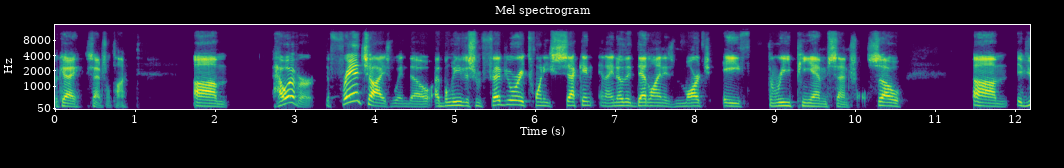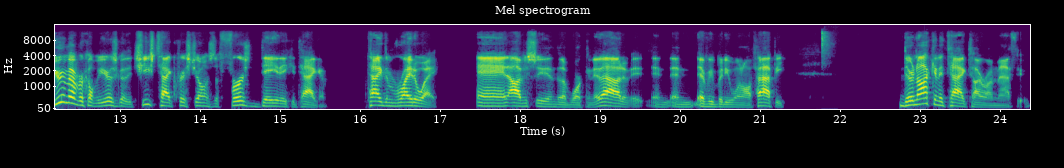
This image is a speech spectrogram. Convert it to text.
Okay, Central Time. Um, however, the franchise window, I believe, is from February 22nd, and I know the deadline is March 8th, 3 p.m. Central. So, um, if you remember a couple years ago, the Chiefs tagged Chris Jones the first day they could tag him, tagged him right away and obviously ended up working it out, it, and and everybody went off happy. They're not going to tag Tyrann Mathieu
